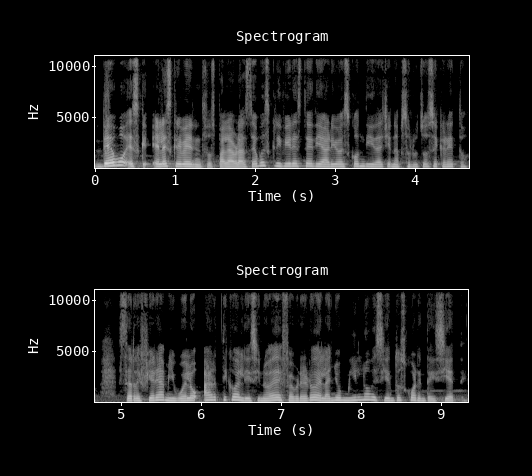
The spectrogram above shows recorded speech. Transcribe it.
Debo, él escribe en sus palabras, debo escribir este diario a escondidas y en absoluto secreto. Se refiere a mi vuelo ártico del 19 de febrero del año 1947.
